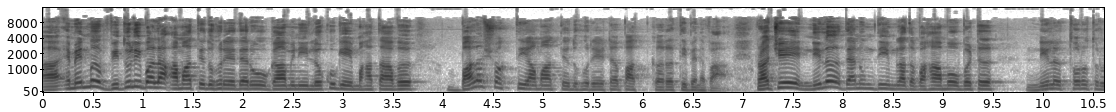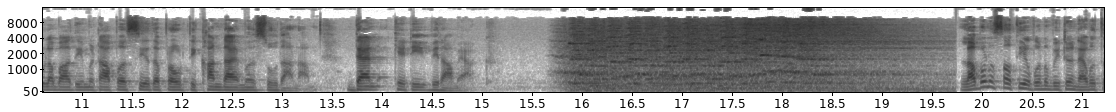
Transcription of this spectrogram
එමෙන්ම විදුලි බල අමාත්‍ය දුහරේ දැරූ ගාමිණී ලොකුගේ මහතාව බලශක්ති අමාත්‍ය දුහරයට පත් කර තිබෙනවා. රජයේ නිල දැනුම්දීම් ලද වහාම ඔබට නිල තොරතුරු ලබා දීමට අප සියත ප්‍රවෘත්ති කණ්ඩායම සූදානම්. දැන් කෙටි විරාමයක්. ලබන සතිය වන විට නැවත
